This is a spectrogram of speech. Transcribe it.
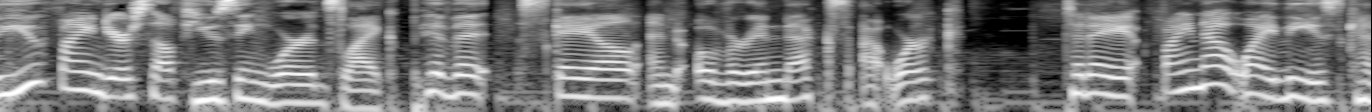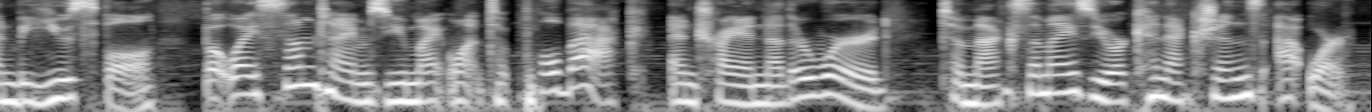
Do you find yourself using words like pivot, scale, and overindex at work? Today, find out why these can be useful, but why sometimes you might want to pull back and try another word to maximize your connections at work.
